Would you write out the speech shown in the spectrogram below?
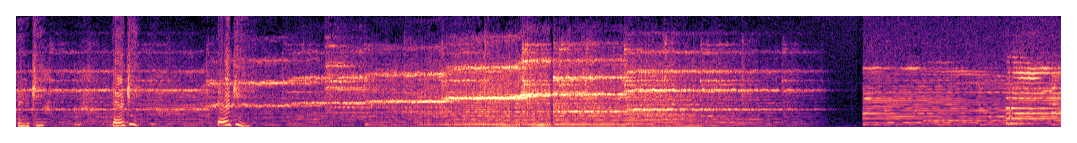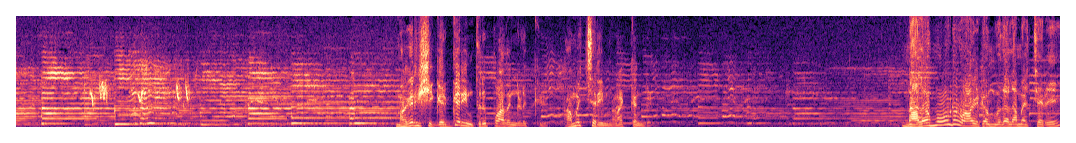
தேவகி தேவகி தேவகி. மகரிஷி கர்கரின் திருப்பாதங்களுக்கு அமைச்சரின் வணக்கங்கள். நலமோடு வாழ்க முதலமைச்சரே.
